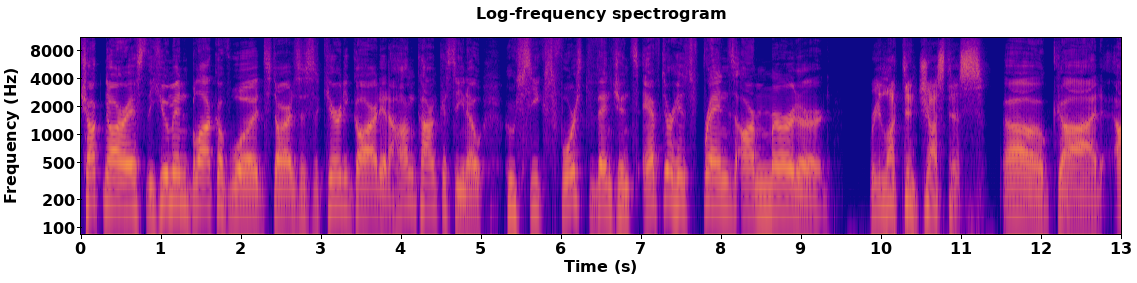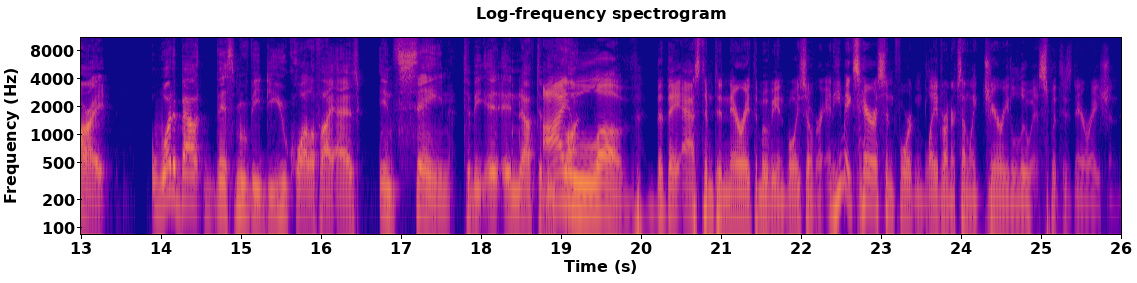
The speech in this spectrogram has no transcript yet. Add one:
Chuck Norris, the human block of wood, stars a security guard at a Hong Kong casino who seeks forced vengeance after his friends are murdered. Reluctant justice. Oh, God. All right. What about this movie do you qualify as insane to be i- enough to be I fun? love that they asked him to narrate the movie in voiceover, and he makes Harrison Ford and Blade Runner sound like Jerry Lewis with his narration.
